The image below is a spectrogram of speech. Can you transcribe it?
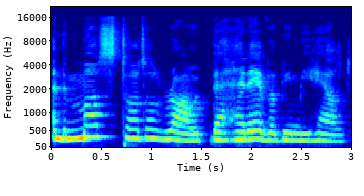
and the most total rout that had ever been beheld.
